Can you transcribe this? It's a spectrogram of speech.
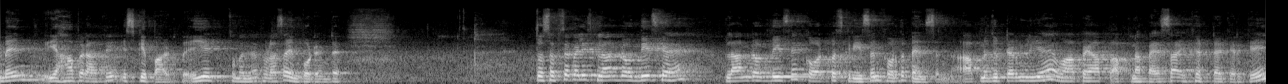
मेन यहाँ पर आते हैं इसके पार्ट पर ये समझना थोड़ा सा इम्पोर्टेंट है। तो सबसे पहले इस प्लान का उद्देश्य क्या है? प्लान का उद्देश्य है corpus creation for the pension आपने जो टर्म लिया है, वहाँ पे आप अपना पैसा इकट्ठा करके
